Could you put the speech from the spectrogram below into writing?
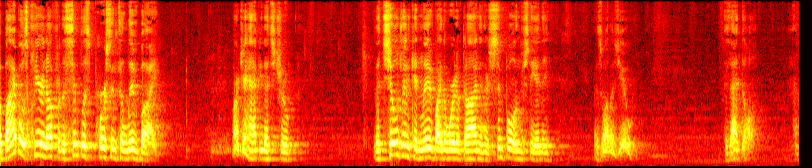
The Bible is clear enough for the simplest person to live by. Aren't you happy that's true? The children can live by the Word of God in their simple understanding as well as you. Is that dull? No.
